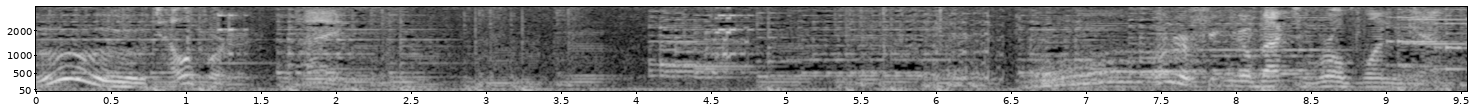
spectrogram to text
Ooh, teleporter. Nice. I wonder if we can go back to World 1 yet.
